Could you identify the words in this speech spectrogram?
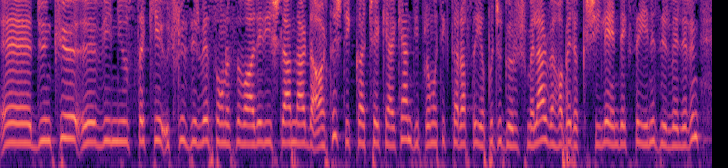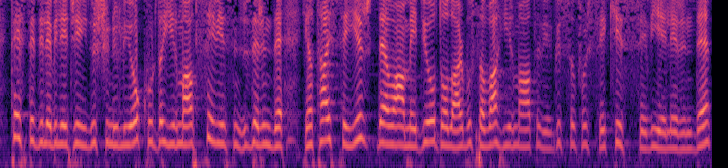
E, dünkü e, Vilnius'taki üçlü zirve sonrası vadeli işlemlerde artış dikkat çekerken diplomatik tarafta yapıcı görüşmeler ve haber akışı ile endekste yeni zirvelerin test edilebileceği düşünülüyor. Kurda 26 seviyesinin üzerinde yatay seyir devam ediyor. Dolar bu sabah 26,08 seviyelerinde.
